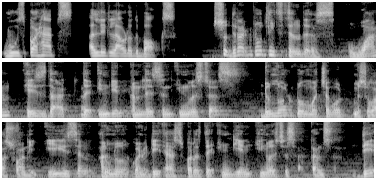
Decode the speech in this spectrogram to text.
who's perhaps a little out of the box? So, there are two things in this. One is that the Indian analysts and investors do not know much about Mr. Vaswani. He is an unknown quantity as far as the Indian investors are concerned they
